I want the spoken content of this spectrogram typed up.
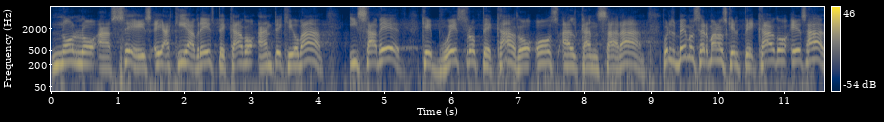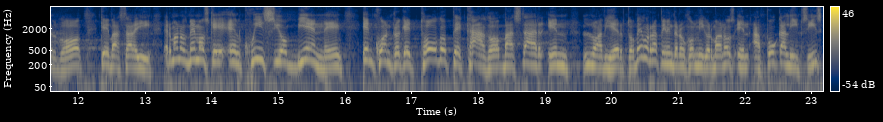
no lo hacéis, he aquí habréis pecado ante Jehová y sabed que vuestro pecado os alcanzará. Pues vemos, hermanos, que el pecado es algo que va a estar ahí. Hermanos, vemos que el juicio viene en cuanto a que todo pecado va a estar en lo abierto. Vemos rápidamente conmigo, hermanos, en Apocalipsis,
